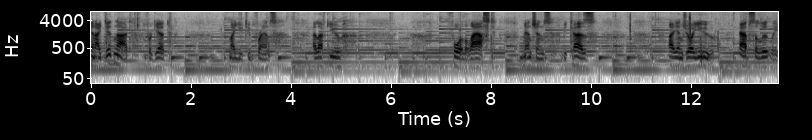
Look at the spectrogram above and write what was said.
and I did not forget my YouTube friends. I left you for the last mentions because I enjoy you absolutely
